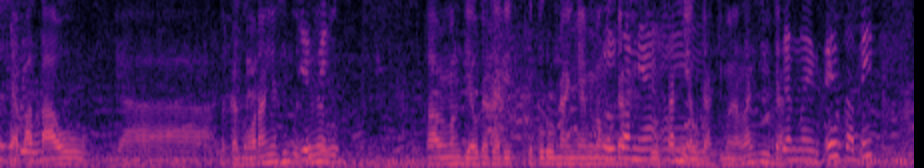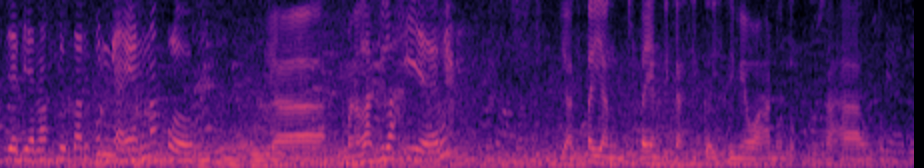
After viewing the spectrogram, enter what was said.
siapa bro. tahu ya tergantung orangnya sih bu Iya sebenarnya bu. Kalau memang dia udah dari keturunannya memang Sultan udah ya, sultan ya udah gimana lagi udah. Main. Eh tapi jadi anak sultan pun nggak enak loh. Ya gimana lagi lah. Iya. Ya kita yang kita yang dikasih keistimewaan untuk berusaha untuk Ya, betul.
